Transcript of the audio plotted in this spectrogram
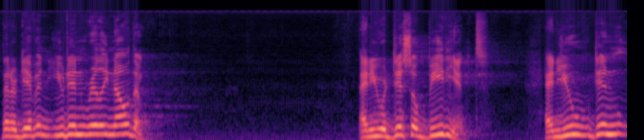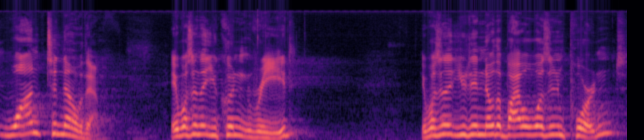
that are given, you didn't really know them. And you were disobedient. And you didn't want to know them. It wasn't that you couldn't read, it wasn't that you didn't know the Bible wasn't important.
